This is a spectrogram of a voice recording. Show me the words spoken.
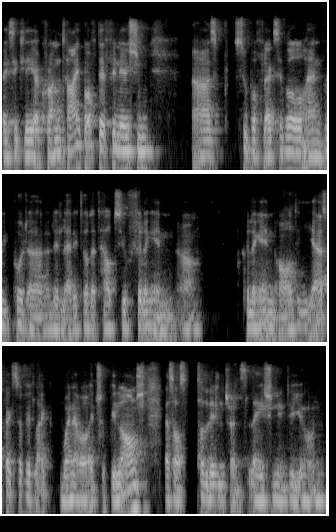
basically a cron type of definition. Uh, super flexible, and we put a, a, little editor that helps you filling in um, filling in all the aspects of it, like whenever it should be launched. There's also a little translation into your own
